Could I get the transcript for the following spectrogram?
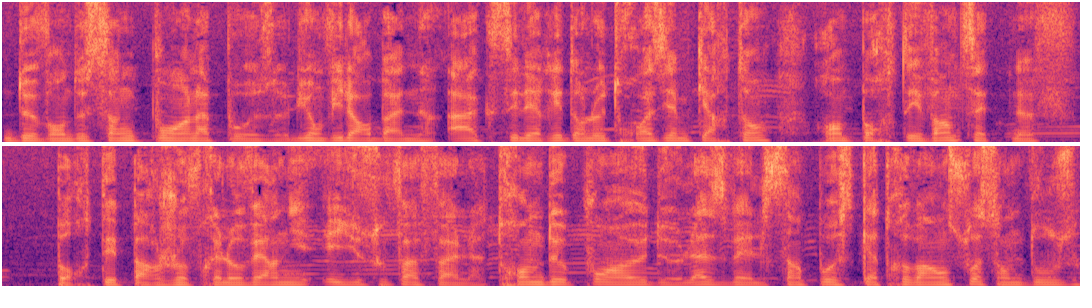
Devant de 5 points à la pause, Lyon-Villeurbanne a accéléré dans le troisième quart-temps, remporté 27-9. Porté par Geoffrey Lauvergne et Youssouf Afal, 32 points à eux deux, l'Asvel s'impose 91-72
